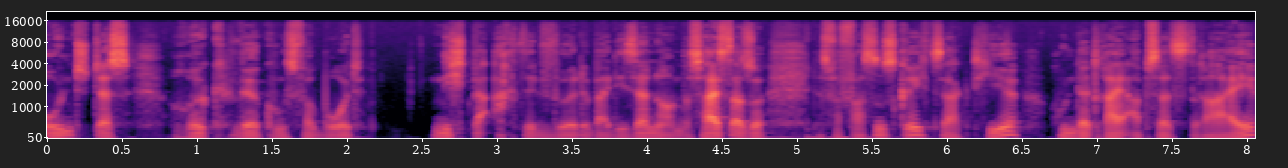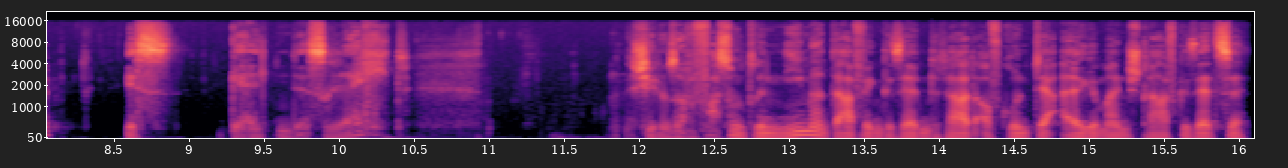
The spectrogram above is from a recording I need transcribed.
und das Rückwirkungsverbot nicht beachtet würde bei dieser Norm. Das heißt also, das Verfassungsgericht sagt hier, 103 Absatz 3 ist geltendes Recht steht in unserer Verfassung drin, niemand darf wegen derselben Tat aufgrund der allgemeinen Strafgesetze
